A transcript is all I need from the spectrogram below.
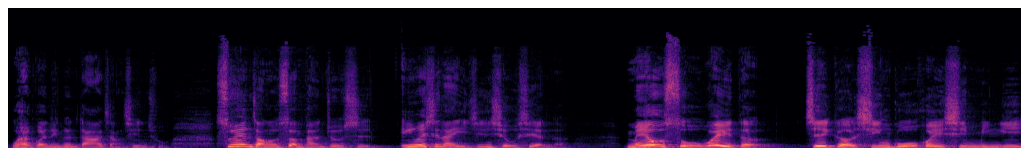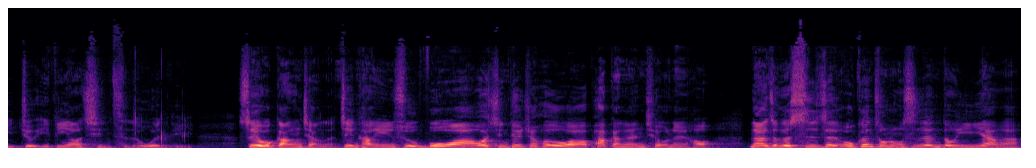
暐瀚观点跟大家讲清楚。苏院长的算盘就是因为现在已经修宪了，没有所谓的这个新国会新民意就一定要请辞的问题。所以我刚刚讲的健康因素，我啊，我请退休后啊，怕橄榄球呢哈。那这个施政，我跟总统施政都一样啊。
